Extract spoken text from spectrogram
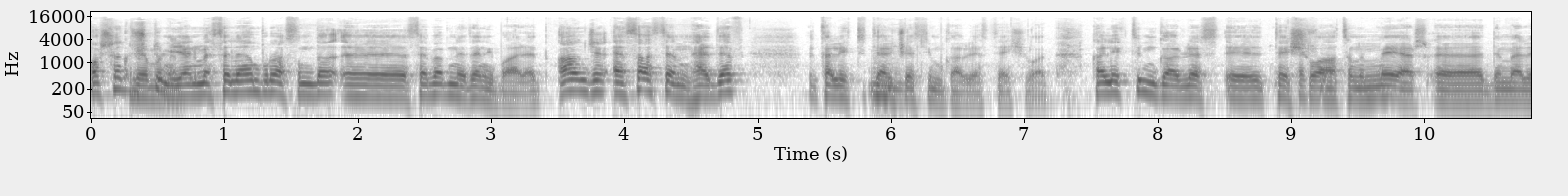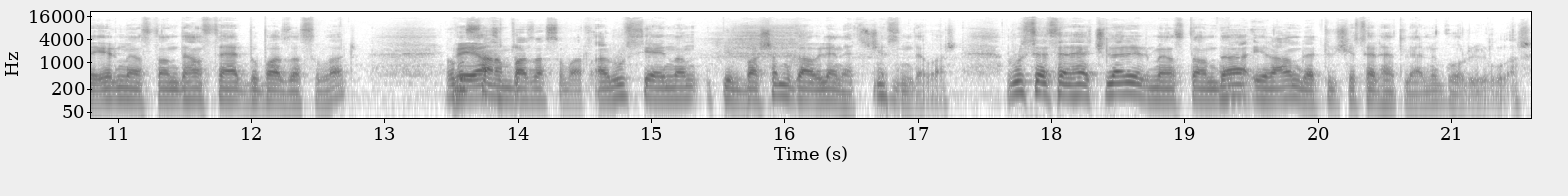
Başa düşdüm. Yəni məsələnin burasında e, səbəb nədən ibarət? Ancaq əsasən hədəf kollektiv təhlükəsizlik müqaviləsi təşkilatı. Kollektiv müqaviləsi e, təşkilatının məgər e, deməli Ermənistanda hansı hərbi bazası var? Rusiyanın bazası var. Rusiya ilə birbaşa müqavilə nəticəsində var. Rusiya sərhədçilər Ermənistanda İran və Türkiyə sərhədlərini qoruyurlar.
